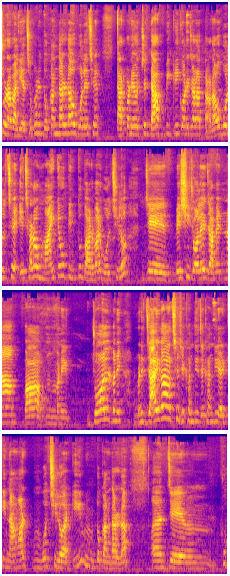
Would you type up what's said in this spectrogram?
চোরাবালি আছে। ওখানে দোকানদাররাও বলেছে, তারপরে হচ্ছে ডাব বিক্রি করে যারা, তারাও বলছে। এছাড়াও মাইকেও কিন্তু বারবার বলছিল যে বেশি জলে যাবেন না বা মানে জল মানে মানে জায়গা আছে যেখান দিয়ে যেখান দিয়ে আর কি নামার বলছিল আর কি দোকানদাররা যে খুব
